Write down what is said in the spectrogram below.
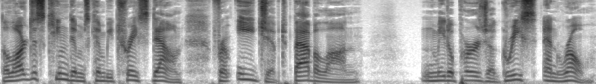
The largest kingdoms can be traced down from Egypt, Babylon, Medo Persia, Greece, and Rome.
